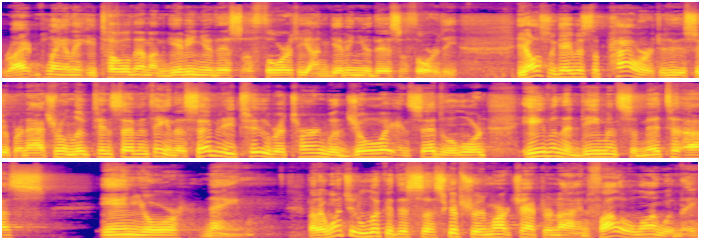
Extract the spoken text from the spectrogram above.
right and plainly, he told them, I'm giving you this authority, I'm giving you this authority. He also gave us the power to do the supernatural in Luke 10 17. The 72 returned with joy and said to the Lord, Even the demons submit to us in your name. But I want you to look at this uh, scripture in Mark chapter 9. Follow along with me.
